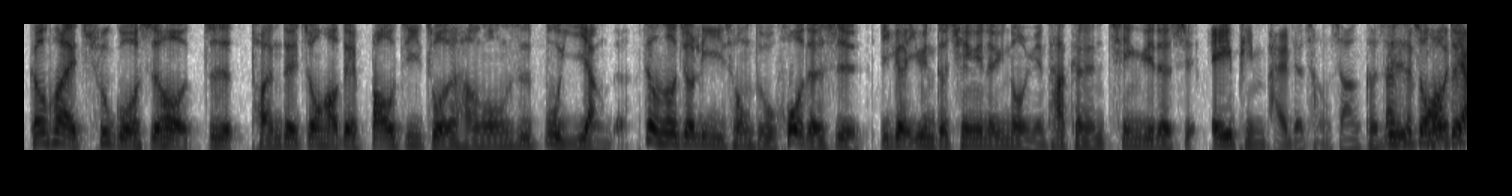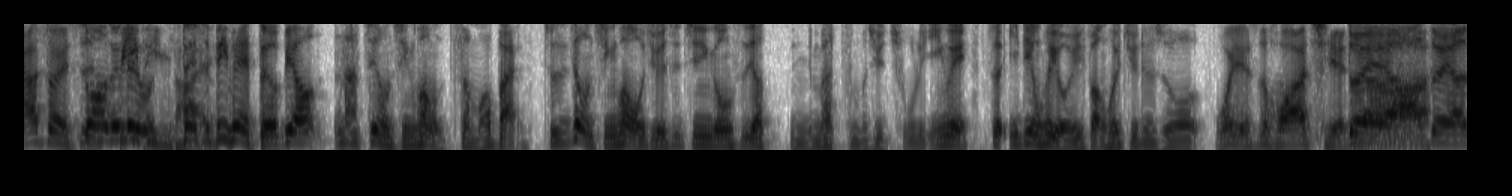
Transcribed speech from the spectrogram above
跟后来出国时候就是团队中豪队包机做的航空公司不一样的，这种时候就利益冲突，或者是一个运动签约的运动员，他可能签约的是 A 品牌的厂商，可是国家队是 B 品牌，对是 B 品牌得标，那这种情况怎么办？就是这种情况，我觉得是经纪公司要你们要怎么去处理，因为这一定会有一方会觉得说，我也是花钱，对啊，对啊，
